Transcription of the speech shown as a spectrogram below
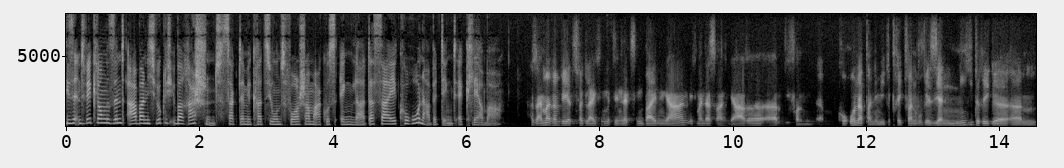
Diese Entwicklungen sind aber nicht wirklich überraschend, sagt der Migrationsforscher Markus Engler. Das sei Corona-bedingt erklärbar. Also einmal, wenn wir jetzt vergleichen mit den letzten beiden Jahren, ich meine, das waren Jahre, ähm, die von ähm, Corona-Pandemie geprägt waren, wo wir sehr niedrige ähm,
